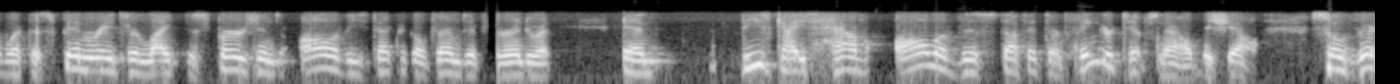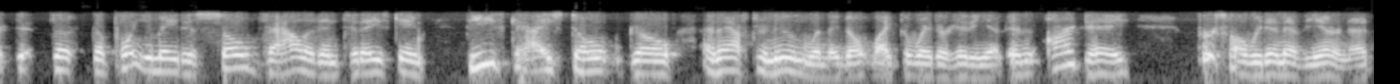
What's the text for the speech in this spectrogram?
what the spin rates are like, dispersions, all of these technical terms if you're into it. And these guys have all of this stuff at their fingertips now, Michelle. So the, the the point you made is so valid in today's game. These guys don't go an afternoon when they don't like the way they're hitting it. In our day, first of all, we didn't have the internet.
